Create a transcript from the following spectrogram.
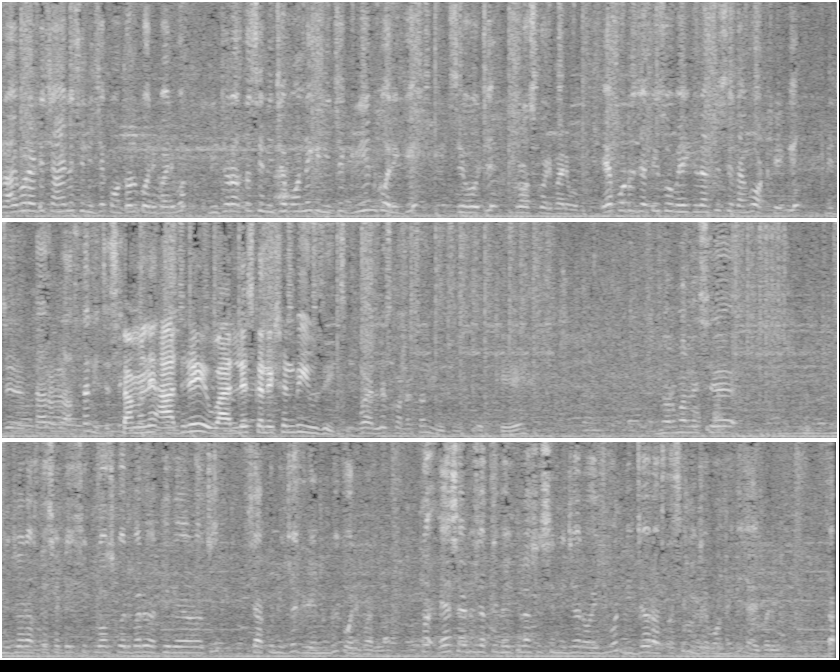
ଡ୍ରାଇଭର ଏଠି ଚାହିଁଲେ ସେ ନିଜେ କଣ୍ଟ୍ରୋଲ କରିପାରିବ। ନିଜ ରାସ୍ତା ସେ ନିଜେ ବନେଇକି ନିଜେ ଗ୍ରୀନ୍ କରିକି ସେ ହେଉଛି କ୍ରସ୍ କରିପାରିବ। ଏପଟୁ ଯେତିକି ସବୁ ଭେହିକିଲ୍ ଆସୁଛି ସେ ତାଙ୍କୁ ଅଟକେଇକି ନିଜେ ତାର ରାସ୍ତା ନିଜେ ସେ ତାମାନେ ଆଧରେ ୱାୟରଲେସ୍ କନେକ୍ସନ ବି ୟୁଜ୍ ହେଇଛି? ୱାୟରଲେସ୍ କନେକ୍ସନ୍ ୟୁଜ୍ ହେଉଛି ଓକେ ନର୍ମାଲି ସେ ନିଜ ରାସ୍ତା ସେଠି ସେ କ୍ଲୋଜ୍ କରିପାରିବ ଏଠି ରେଡ୍ ଅଛି ସେ ଆକୁ ନିଜେ ଗ୍ରୀନ୍ ବି କରିପାରିଲା ତ ଏ ସାଇଡ଼୍ ଯେତେ ଭେହିକିଲ୍ ଆସୁଛି ସେ ନିଜେ ରହିଯିବ ନିଜ ରାସ୍ତା ସେ ନିଜେ ବନେଇକି ଯାଇପାରିବ। ତା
